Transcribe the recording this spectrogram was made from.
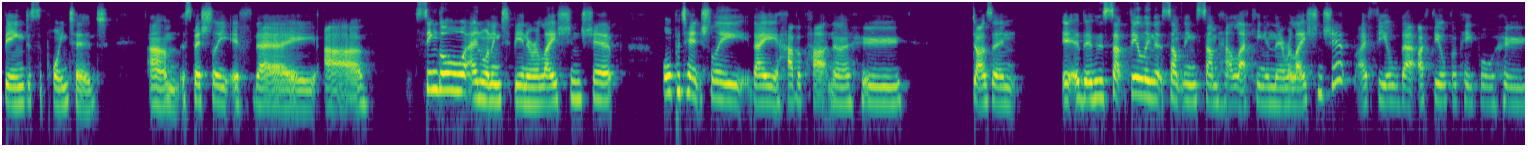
being disappointed, um, especially if they are single and wanting to be in a relationship, or potentially they have a partner who doesn't there's some feeling that something's somehow lacking in their relationship. I feel that I feel for people who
